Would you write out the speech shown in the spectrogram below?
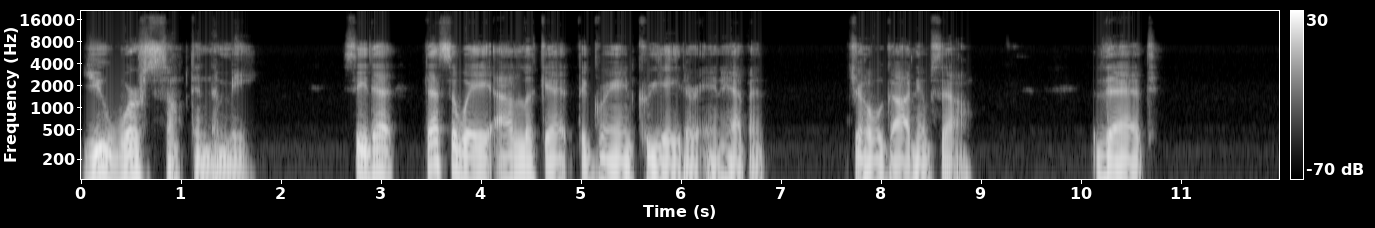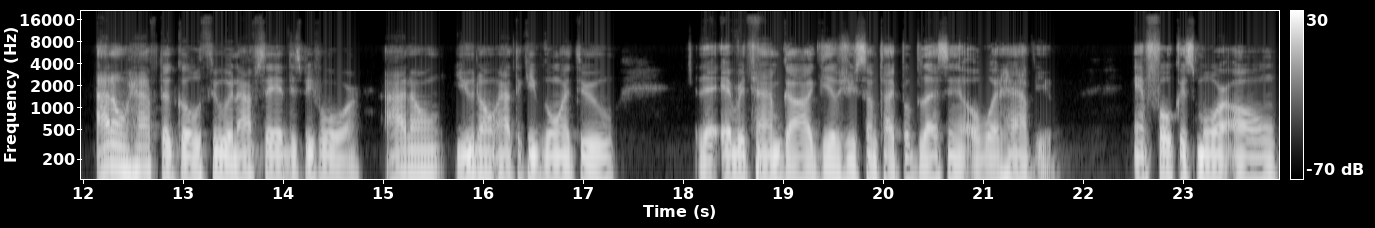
you worth something to me. See that that's the way I look at the grand creator in heaven, Jehovah God himself. That I don't have to go through, and I've said this before, I don't, you don't have to keep going through that every time God gives you some type of blessing or what have you, and focus more on,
